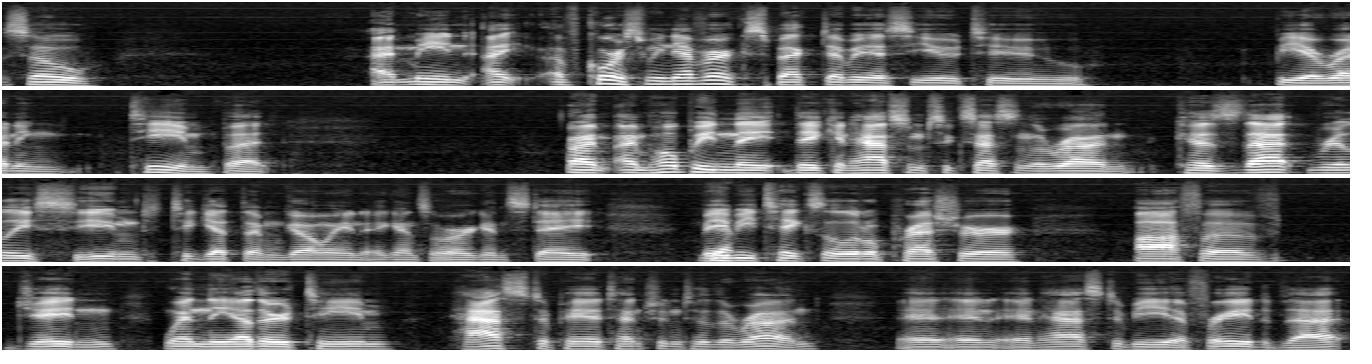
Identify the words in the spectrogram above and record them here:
so I mean, I of course we never expect WSU to be a running team, but I'm I'm hoping they they can have some success in the run because that really seemed to get them going against Oregon State. Maybe takes a little pressure off of Jayden when the other team has to pay attention to the run and, and, and has to be afraid of that.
